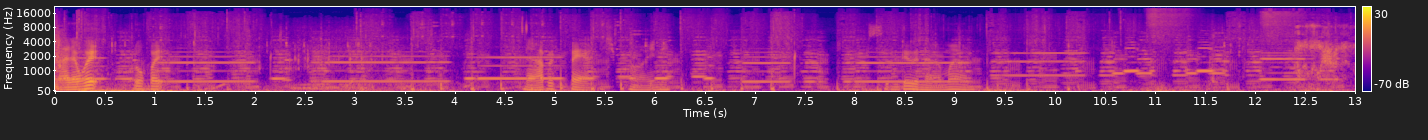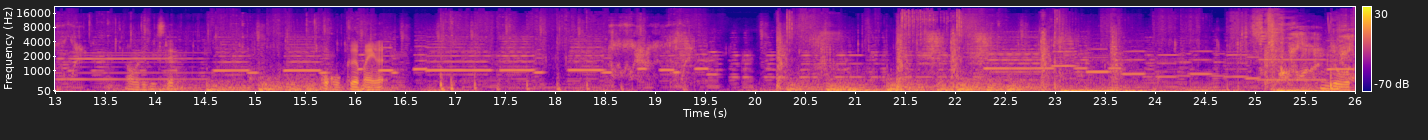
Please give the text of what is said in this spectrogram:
หนาจังเว้ยลงไป หนาแปลกๆชิบหายนี่ซินเดอร์หนามากเอาดิพิกเซลโอ้โห เกิดมาอีกแล้ว หลุด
